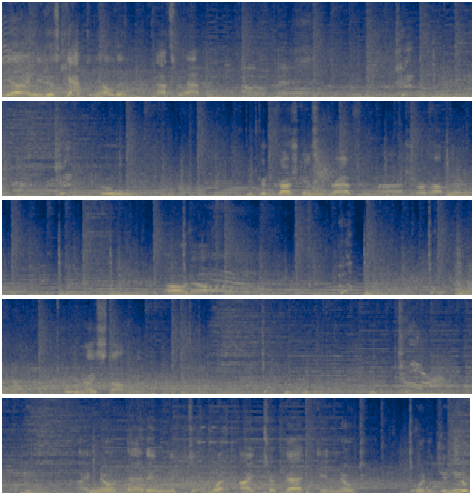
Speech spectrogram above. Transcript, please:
He, uh, he just Captain held him. That's what happened. Ooh. Good against a grab from uh, short hop there. Oh no. Ooh, nice stomp. I note that in what I took that in note. What did you do?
